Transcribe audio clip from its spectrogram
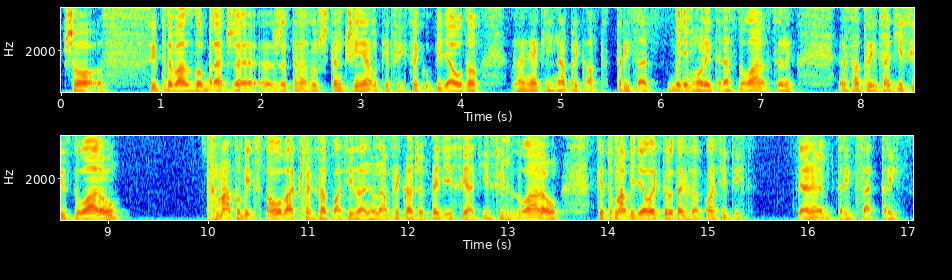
čo si treba zobrať, že, že teraz už ten Číňan, keď si chce kúpiť auto za nejakých napríklad 30, budem hovoriť teraz dolárov ceny, za 30 tisíc dolárov, má to byť spalovák, tak zaplatí za ňo napríklad, že 50 tisíc mm-hmm. dolárov. Keď to má byť elektro, tak zaplatí tých, ja neviem, 33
